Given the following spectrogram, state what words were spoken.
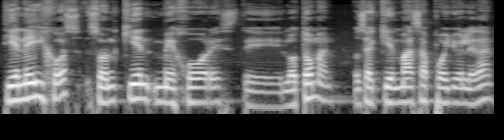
tiene hijos, son quien mejor este, lo toman, o sea, quien más apoyo le dan.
